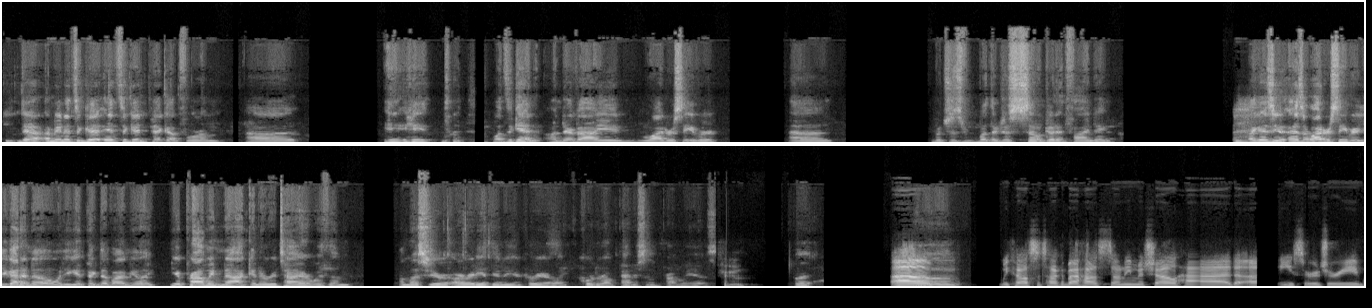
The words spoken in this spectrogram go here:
Yeah, I mean it's a good it's a good pickup for him. Uh, he he once again undervalued wide receiver, uh, which is what they're just so good at finding. Like as you as a wide receiver, you got to know when you get picked up by him. You're like you're probably not going to retire with him unless you're already at the end of your career, like Cordarrelle Patterson probably is. True. But Um, Uh, we could also talk about how Sony Michel had uh, knee surgery.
